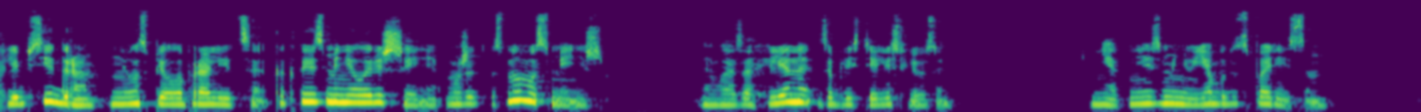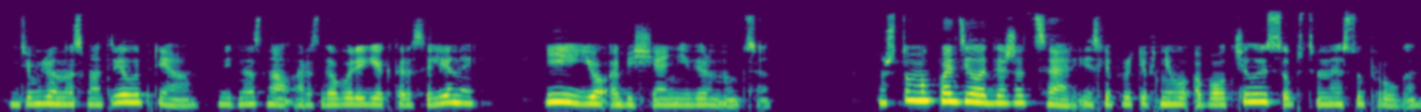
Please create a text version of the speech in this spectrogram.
клипсидра не успела пролиться. Как ты изменила решение? Может, снова сменишь? На глазах Елены заблестели слезы. Нет, не изменю, я буду с Парисом. Удивленно смотрел и прям. Видно, знал о разговоре Гектора с Еленой и ее обещании вернуться. Но что мог поделать даже царь, если против него ополчилась собственная супруга?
